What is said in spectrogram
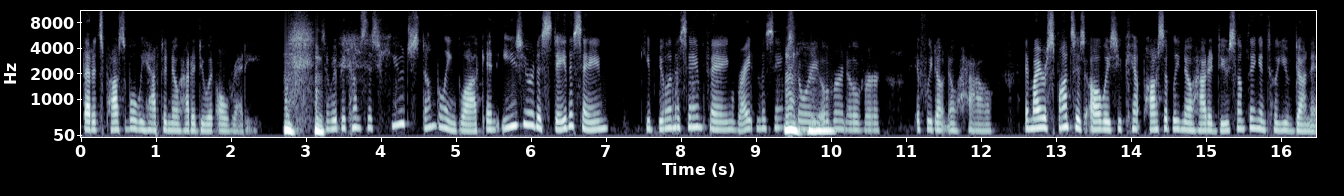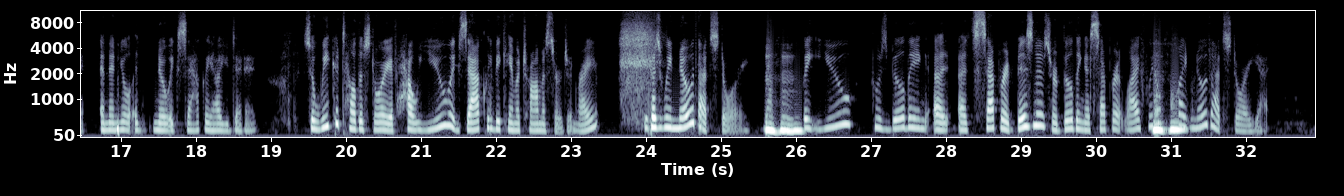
that it's possible, we have to know how to do it already. so it becomes this huge stumbling block and easier to stay the same, keep doing the same thing, writing the same story mm-hmm. over and over if we don't know how. And my response is always you can't possibly know how to do something until you've done it. And then you'll know exactly how you did it. So we could tell the story of how you exactly became a trauma surgeon, right? Because we know that story. Mm-hmm. But you who's building a, a, separate business or building a separate life, we don't mm-hmm. quite know that story yet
